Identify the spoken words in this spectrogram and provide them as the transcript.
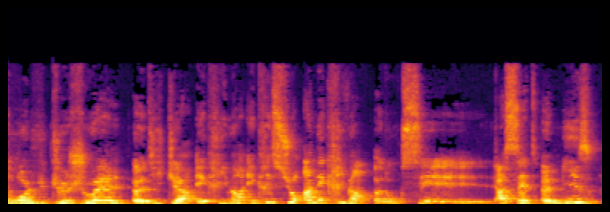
drôle vu que Joel Dicker, écrivain, écrit sur un écrivain. donc c'est à cette mise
